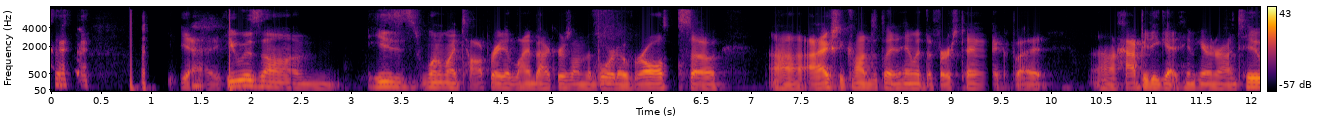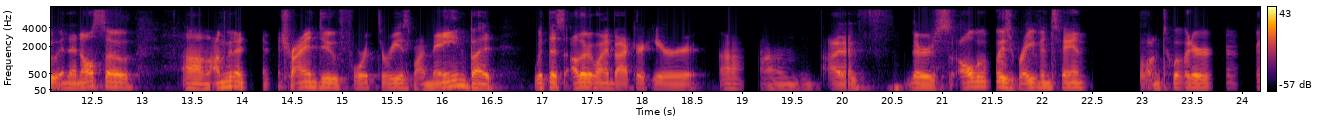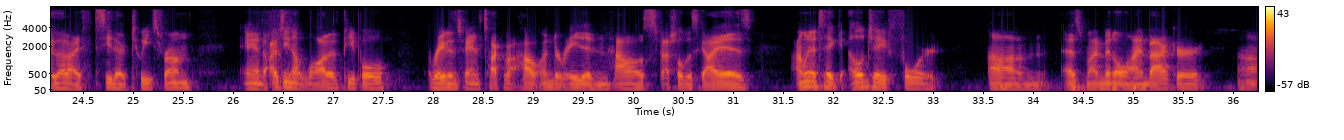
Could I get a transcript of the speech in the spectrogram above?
yeah, he was um he's one of my top rated linebackers on the board overall. So uh, I actually contemplated him with the first pick, but uh, happy to get him here in round two. And then also um, I'm gonna try and do four three as my main, but with this other linebacker here, um, I've there's always Ravens fans on Twitter that I see their tweets from, and I've seen a lot of people Ravens fans talk about how underrated and how special this guy is. I'm going to take LJ Fort um, as my middle linebacker.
